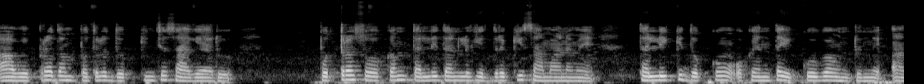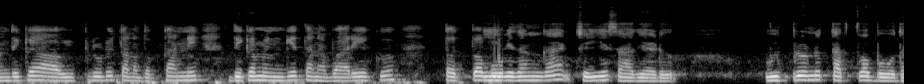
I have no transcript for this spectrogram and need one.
ఆ విప్ర దంపతులు దుఃఖించసాగారు పుత్రశోకం తల్లిదండ్రులకి ఇద్దరికీ సమానమే. తల్లికి దుఃఖం ఒకంత ఎక్కువగా ఉంటుంది. అందుకే ఆ విప్రుడు తన దుఃఖాన్ని దిగమింగి తన భార్యకు తత్వ విధంగా చెయ్యసాగాడు. విప్రుని తత్వబోధ.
